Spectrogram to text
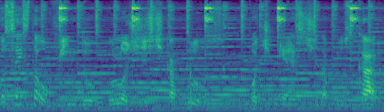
Você está ouvindo o Logística Plus, podcast da Plus Cargo.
